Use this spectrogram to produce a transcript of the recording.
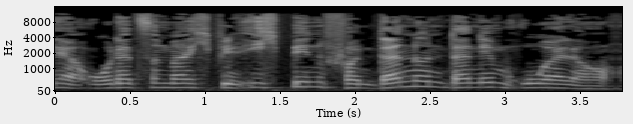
Ja, oder zum Beispiel, ich bin von dann und dann im Urlaub.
